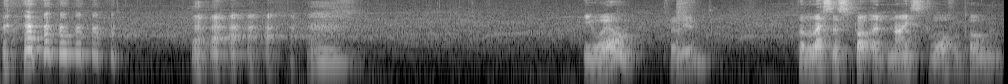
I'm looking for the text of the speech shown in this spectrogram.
you will. Brilliant. The lesser spotted nice dwarf opponent.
